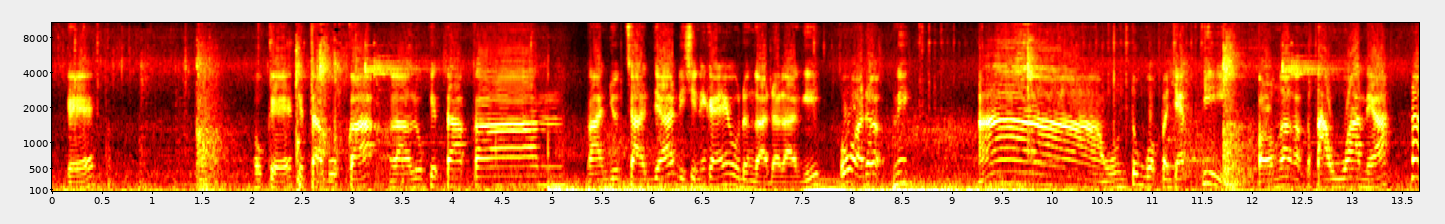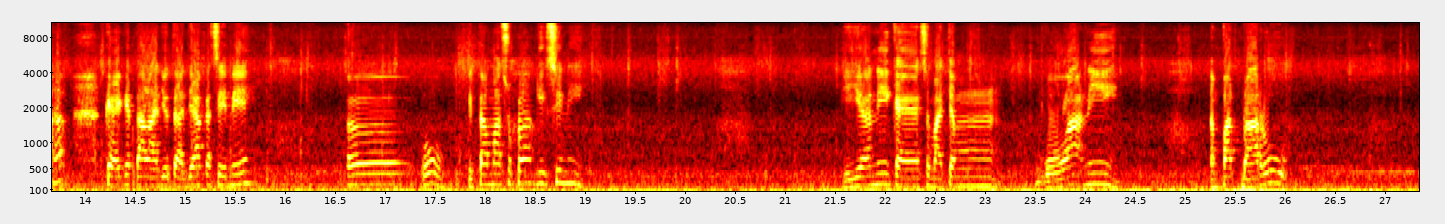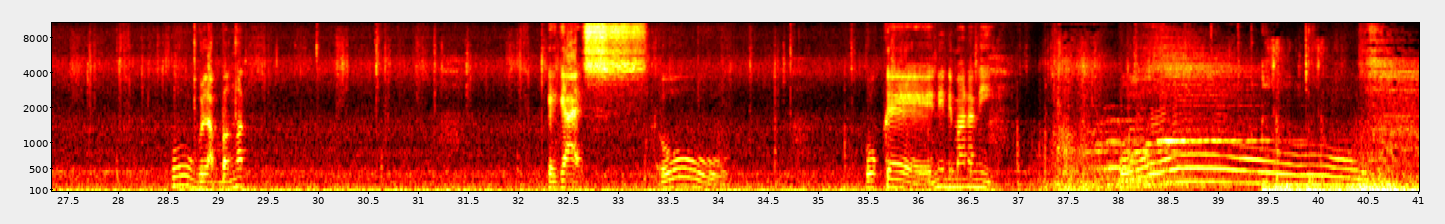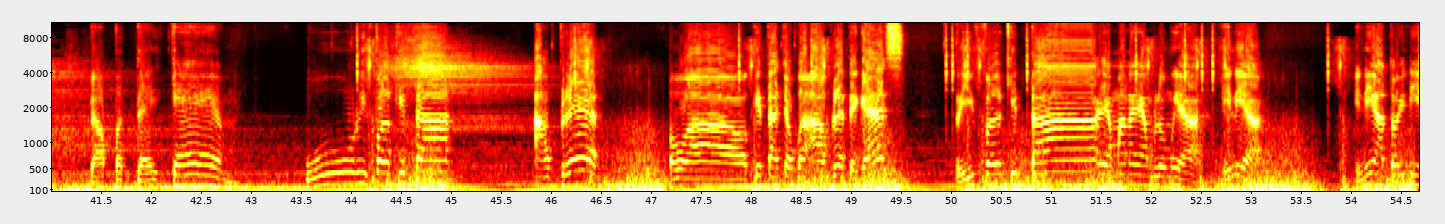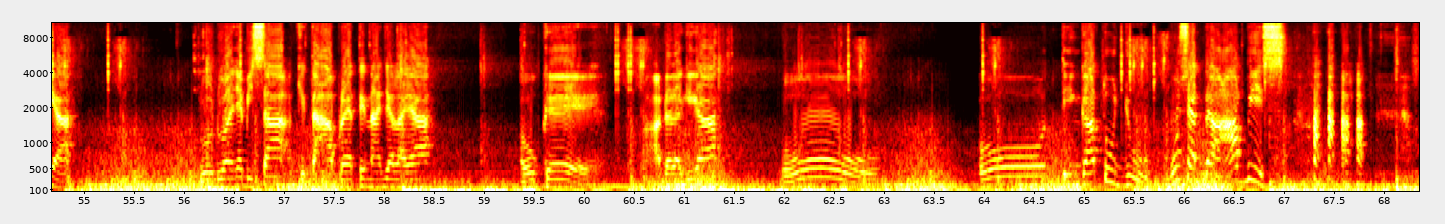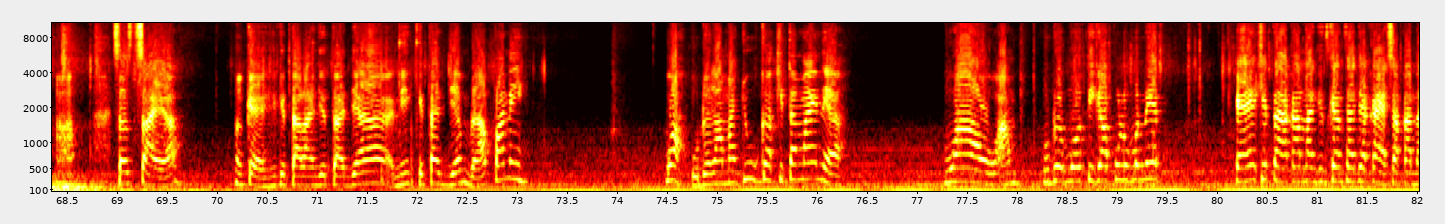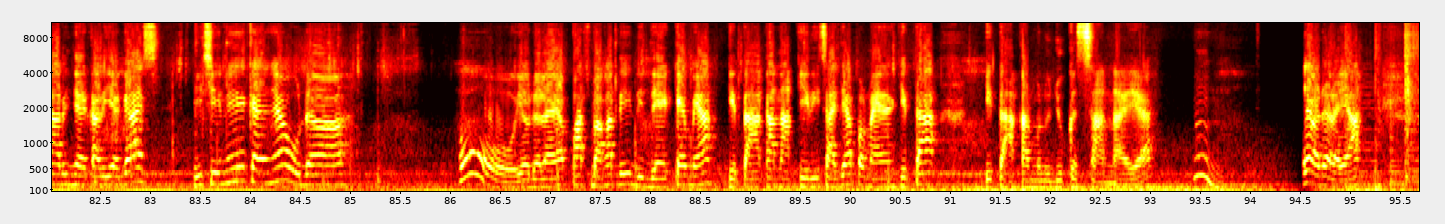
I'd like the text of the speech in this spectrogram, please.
Oke. Oke, kita buka. Lalu kita akan lanjut saja. Di sini kayaknya udah nggak ada lagi. Oh, ada nih. Ah, untung gue pencet. Kalau nggak ketahuan ya. Oke, kita lanjut aja ke sini. Eh, oh, kita masuk lagi sini. Iya nih kayak semacam goa nih. Tempat baru. Uh, gelap banget. Oke guys. Oh. Oke, ini di mana nih? Oh. Dapat daycam. Oh, rival kita upgrade. Wow, kita coba upgrade ya guys. Rival kita yang mana yang belum ya? Ini ya. Ini atau ini ya? Dua-duanya bisa. Kita upgradein aja lah ya. Oke. Ada lagi kah? Oh. Oh, tinggal tujuh. Buset dah habis. Selesai ya. Oke, kita lanjut aja. Ini kita jam berapa nih? Wah, udah lama juga kita main ya. Wow, udah mau 30 menit. Kayaknya kita akan lanjutkan saja keesokan harinya kali ya, guys. Di sini kayaknya udah Oh, ya udahlah ya pas banget nih di decam ya. Kita akan akhiri saja permainan kita. Kita akan menuju ke sana ya. Hmm. Ya udahlah ya.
